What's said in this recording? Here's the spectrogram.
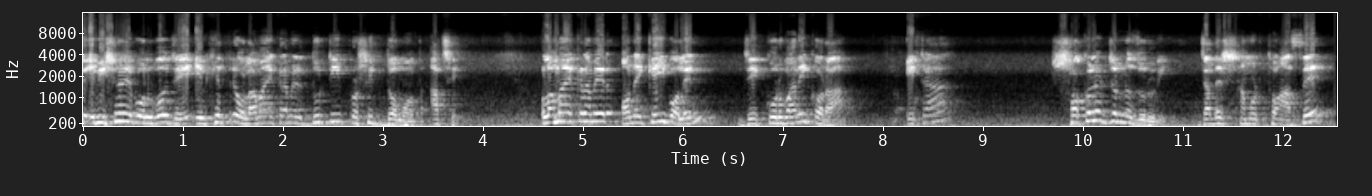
তো এ বিষয়ে বলব যে এই ক্ষেত্রে ওলামা একরামের দুটি প্রসিদ্ধ মত আছে। ওলামা একরামের অনেকেই বলেন যে কোরবানি করা, এটা সকলের জন্য জরুরি। যাদের সামর্থ্য আছে,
